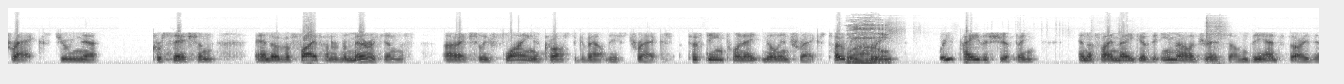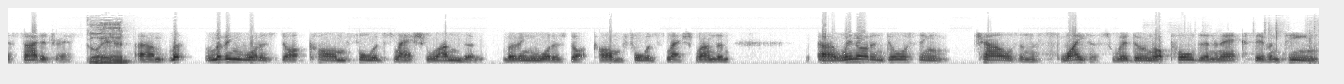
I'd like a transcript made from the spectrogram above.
tracts during that procession, and over 500 Americans are actually flying across to give out these tracts. 15.8 million tracts, totally wow. free. We pay the shipping, And if I may give the email address on the ad, sorry, the site address. Go ahead. Um, li- livingwaters.com forward slash London. Livingwaters.com forward slash London. Uh, we're not endorsing Charles in the slightest. We're doing what Paul did in Acts 17.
